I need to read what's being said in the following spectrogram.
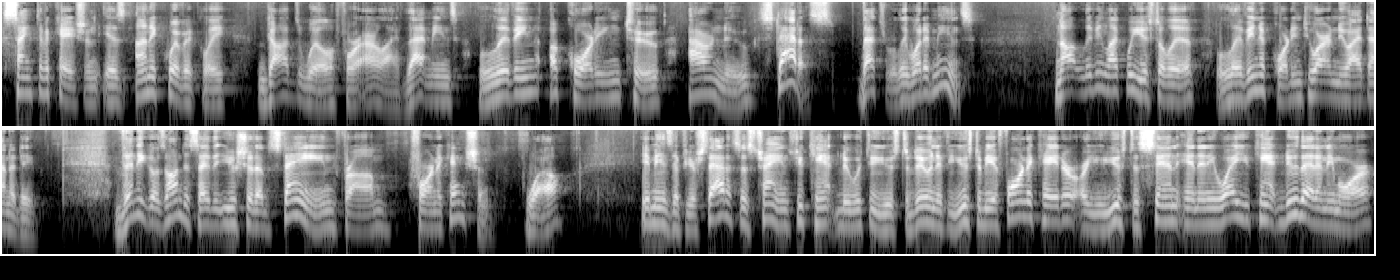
sanctification is unequivocally God's will for our life. That means living according to our new status. That's really what it means not living like we used to live, living according to our new identity. Then he goes on to say that you should abstain from fornication. Well, it means if your status has changed, you can't do what you used to do. And if you used to be a fornicator or you used to sin in any way, you can't do that anymore.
